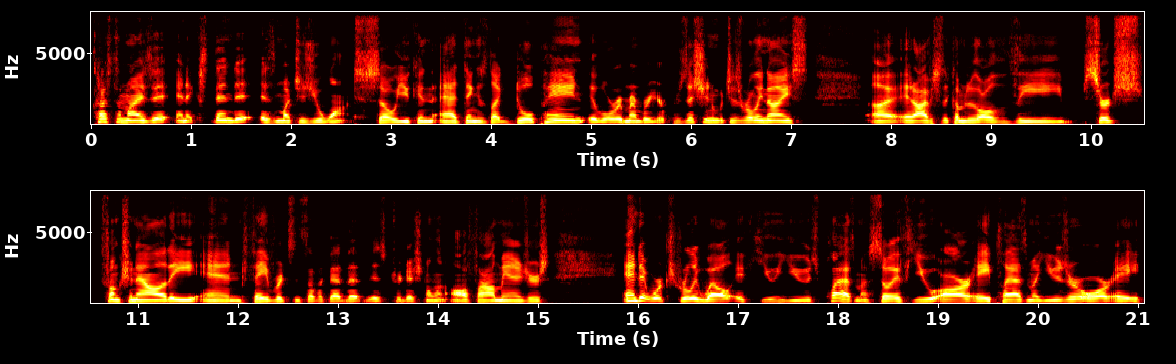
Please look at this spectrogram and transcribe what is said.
customize it and extend it as much as you want. So you can add things like dual pane, it will remember your position, which is really nice. Uh, it obviously comes with all the search functionality and favorites and stuff like that that is traditional in all file managers. And it works really well if you use Plasma. So if you are a Plasma user or a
